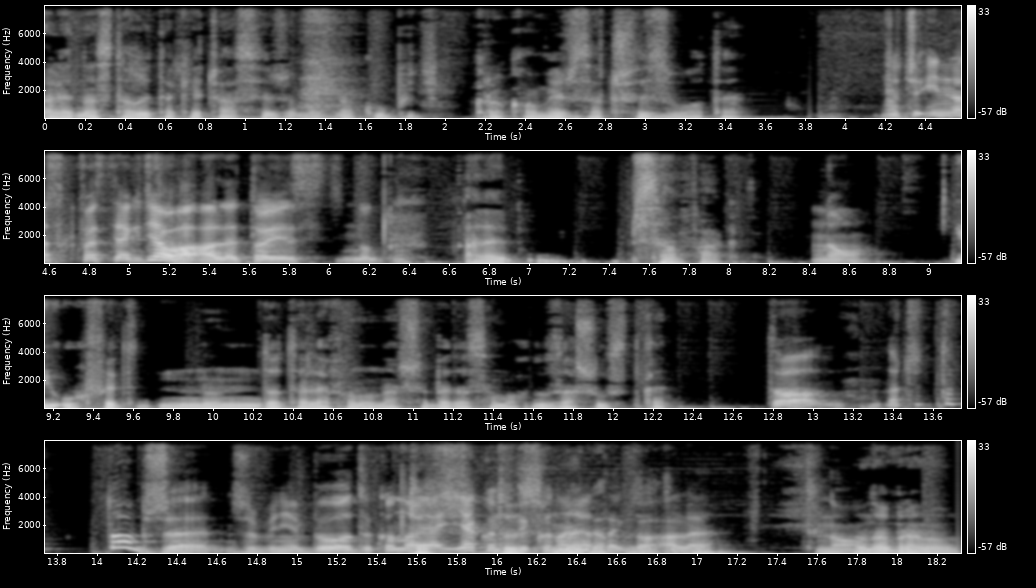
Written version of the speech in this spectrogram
ale nastały takie czasy, że można kupić krokomierz za 3 złote. Znaczy inna kwestia jak działa, ale to jest. No, Ale sam fakt. no. I uchwyt mm, do telefonu na szybę do samochodu za szóstkę. To, znaczy to dobrze, żeby nie było, tylko no jest- jakość wykonania tego, pozytywne. ale no, No dobra, no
